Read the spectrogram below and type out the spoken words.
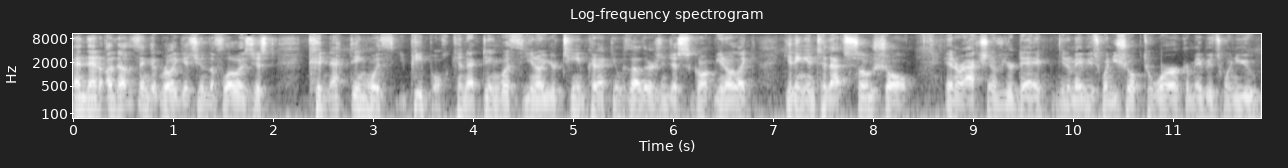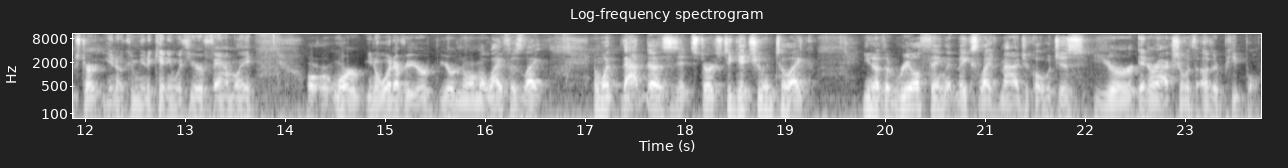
And then another thing that really gets you in the flow is just connecting with people connecting with you know your team connecting with others and just going you know like getting into that social interaction of your day. You know maybe it's when you show up to work or maybe it's when you start you know communicating with your family or, or, or you know whatever your your normal life is like and what that does is it starts to get you into like you know the real thing that makes life magical which is your interaction with other people.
